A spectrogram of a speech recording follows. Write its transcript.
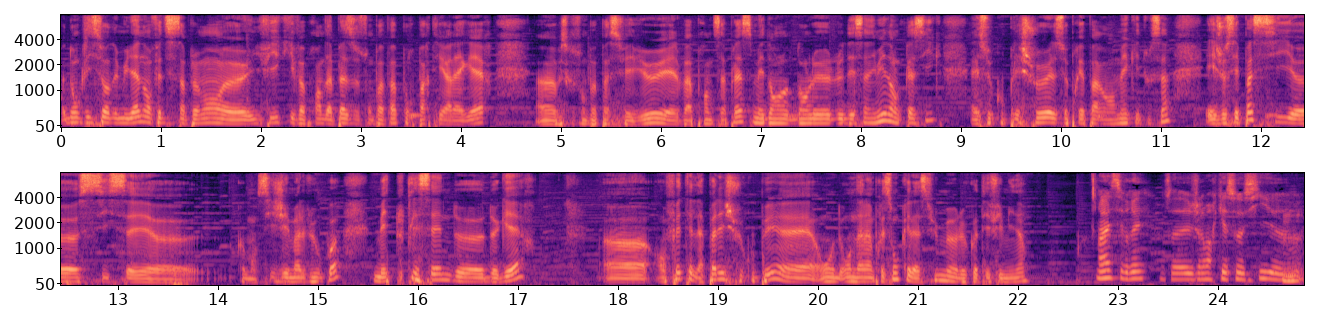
donc l'histoire de Mulan, en fait, c'est simplement euh, une fille qui va prendre la place de son papa pour partir à la guerre, parce que son papa se fait vieux et elle va prendre sa place. Mais dans, le, dessin animé, dans le classique, elle se coupe les cheveux, elle se prépare en mec et tout ça. Et je sais pas si si c'est comment si j'ai mal vu ou quoi, mais toutes les scènes de guerre. Euh, en fait, elle n'a pas les cheveux coupés. elle- on, on a l'impression qu'elle assume le côté féminin. Ouais, c'est vrai. J'ai remarqué ça aussi. euh, Mm.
